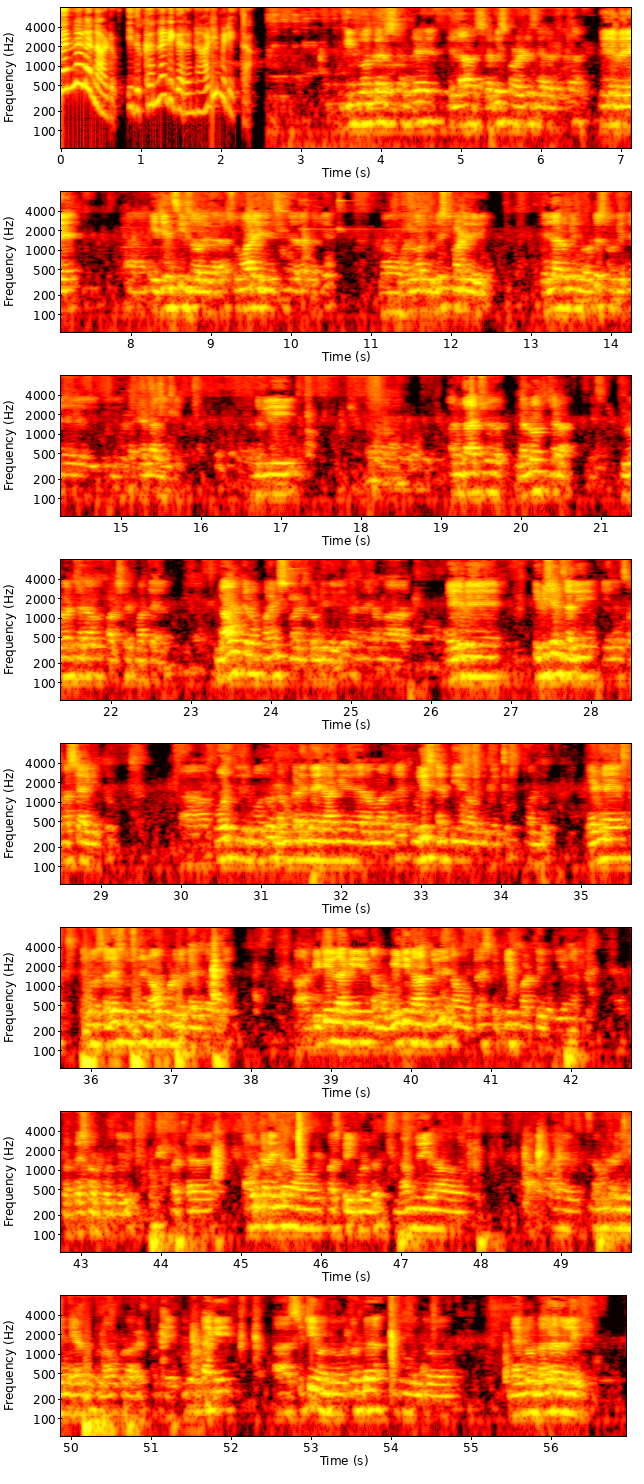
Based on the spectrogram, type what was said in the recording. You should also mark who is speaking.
Speaker 1: ಕನ್ನಡ ನಾಡು, ಇದು ಕನ್ನಡಿಗರ ನಾಡಿ ಮಿಡಿತ.
Speaker 2: ಗಿಗ್ ವರ್ಕರ್ಸ್ ಅಂದ್ರೆ ಎಲ್ಲ ಸರ್ವಿಸ್ ಪ್ರೊವೈಡರ್ಸ್ ಯಾರಿದ್ದಾರೆ ಬೇರೆ ಬೇರೆ ಏಜೆನ್ಸೀಸ್ ಅವರಿದ್ದಾರೆ ಸುಮಾರು ಏಜೆನ್ಸೀಸ್ ಅದರಲ್ಲಿ. ನಾವು ಹಲವಾರು ಲಿಸ್ಟ್ ಮಾಡಿದೀವಿ ಎಲ್ಲರಿಗೂ ನೋಟಿಸ್ ಹೋಗಿದೆ ಅಟೆಂಡ್ ಆಗಲಿಕ್ಕೆ. ಅದರಲ್ಲಿ ಅಂದಾಜು ನಲವತ್ತು ಜನ ನಲವತ್ತು ಜನ ಪಾರ್ಟಿಸಿಪೇಟ್ ಮಾಡ್ತಾ ಇದ್ದಾರೆ. ನಾವು ಕೆಲವು ಪಾಯಿಂಟ್ಸ್ ಮಾಡಿಕೊಂಡಿದ್ದೀವಿ ಅಂದ್ರೆ ನಮ್ಮ ಬೇರೆ ಬೇರೆ ಡಿವಿಷನ್ಸ್ ಅಲ್ಲಿ ಏನೇನು ಸಮಸ್ಯೆ ಆಗಿತ್ತು ಫೋರ್ತ್ ಇರ್ಬೋದು ನಮ್ಮ ಕಡೆಯಿಂದ ಏನಾಗಿದೆ ನಮ್ಮ ಅಂದ್ರೆ ಪೊಲೀಸ್ ಹೆಲ್ಪ್ ಏನು ಅವ್ರಿಗೆ ಬೇಕು ಒಂದು. ಎರಡನೇ ಕೆಲವು ಸಲಹೆ ಸೂಚನೆ ನಾವು ಕೊಡಬೇಕಾಗಿದೆ ಅವ್ರಿಗೆ. ಡಿಟೇಲ್ ಆಗಿ ನಮ್ಮ ಮೀಟಿಂಗ್ ಆದ್ಮೇಲೆ ನಾವು ಪ್ರೆಸ್ಗೆ ಬ್ರೀಫ್ ಮಾಡ್ತೀವಿ ಅದು ಏನಾಗಿದೆ. ಪ್ರೆಸ್ ನೋಟ್ ಕೊಡ್ತೀವಿ. ಬಟ್ ಅವ್ರ ಕಡೆಯಿಂದ ನಾವು ಫಸ್ಟ್ ತಿಳ್ಕೊಂಡು ನಮ್ದು ಏನೋ ನಮ್ಮ ಕಡೆಯಿಂದ ಏನು ಹೇಳಬೇಕು ನಾವು ಕೂಡ ಒಟ್ಟಾಗಿ ಸಿಟಿ ಒಂದು ದೊಡ್ಡ ಇದು ಒಂದು ಬೆಂಗಳೂರು ನಗರದಲ್ಲಿ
